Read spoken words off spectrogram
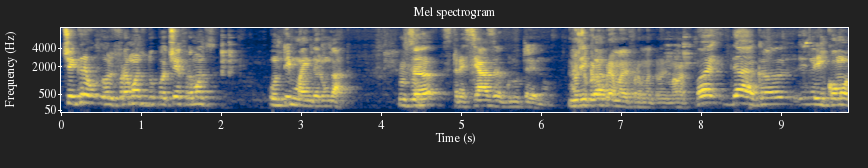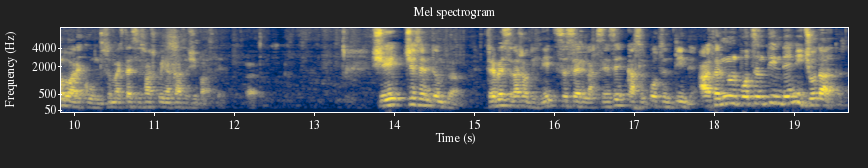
ce greu îl frămânți după ce frămânți un timp mai îndelungat. Să stresează glutenul. Nu știu că nu prea mai frământ în inima mea. Băi, de aia că e incomod oarecum să mai stai să faci pâine acasă și paste. Și ce se întâmplă? Trebuie să lași odihnit, să se relaxeze ca să-l poți întinde. Altfel nu-l poți întinde niciodată.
